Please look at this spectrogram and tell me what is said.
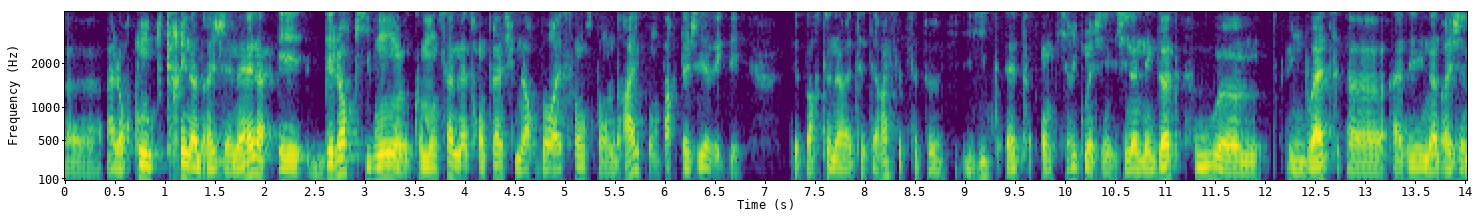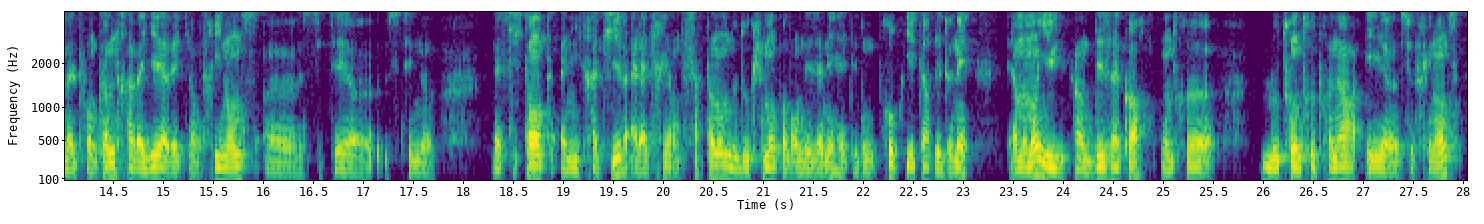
à leur compte créer une adresse Gmail et dès lors qu'ils vont euh, commencer à mettre en place une arborescence dans le Drive, vont partager avec des, partenaires, etc., ça, peut vite être empirique. Moi, j'ai une anecdote où euh, une boîte avait une adresse gmail.com, travaillait avec un freelance, c'était une, assistante administrative, elle a créé un certain nombre de documents pendant des années, elle était donc propriétaire des données, et à un moment, il y a eu un désaccord entre l'auto-entrepreneur et ce freelance,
